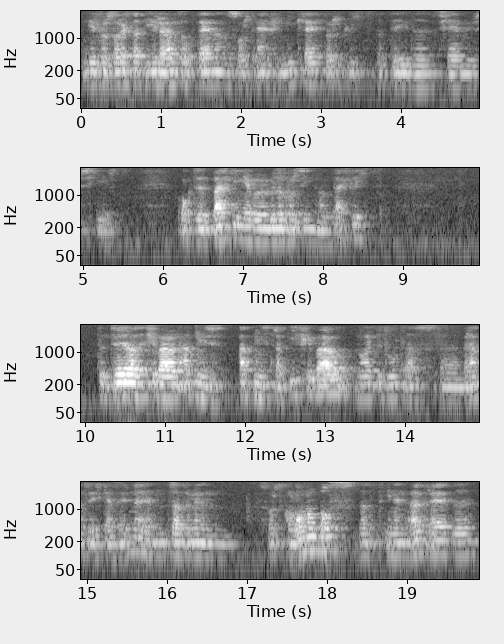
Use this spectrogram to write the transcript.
Die ervoor zorgt dat die ruimte op het einde een soort infini krijgt door het licht dat tegen de schijnmuur scheert. Ook de parking hebben we willen voorzien van daglicht. Ten tweede was dit gebouw een administratief gebouw, nooit bedoeld als uh, brandweerkazerne. En zat er met een soort kolonnenbos dat het in- en uitrijden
